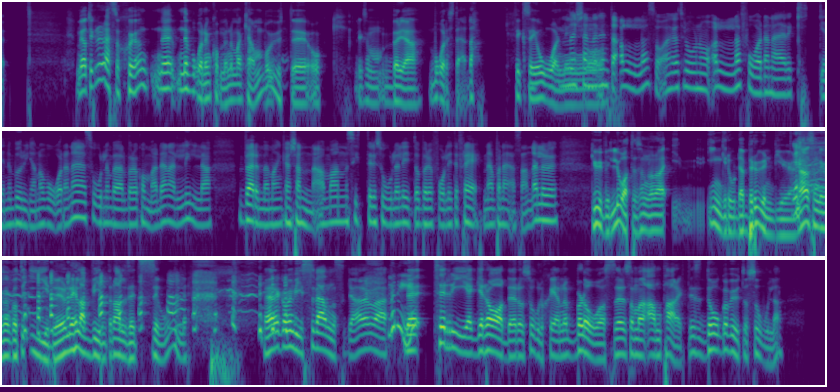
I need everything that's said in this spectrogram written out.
Men jag tycker det är rätt så skönt när, när våren kommer, när man kan vara ute och liksom börja vårstäda. Fixa i ordning. Men känner och... inte alla så? Jag tror nog alla får den här kicken i början av våren när solen väl börjar komma. Den här lilla värme man kan känna. Man sitter i solen lite och börjar få lite fräknar på näsan. Eller Gud, vi låter som några ingrodda brunbjörnar som liksom gått i det under hela vintern och aldrig sett sol. Här kommer vi svenskar. Men är- Det är tre grader och solsken och blåser som Antarktis. Då går vi ut och sola.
